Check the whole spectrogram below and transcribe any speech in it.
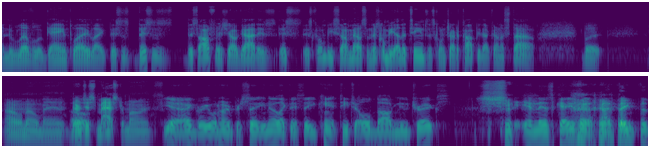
a new level of gameplay. Like this is this is this offense y'all got is it's it's gonna be something else, and there's gonna be other teams that's gonna try to copy that kind of style. But I don't know, man. They're Oh. just masterminds. Yeah, I agree 100%. You know, like they say, you can't teach an old dog new tricks. In this case, I- think the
